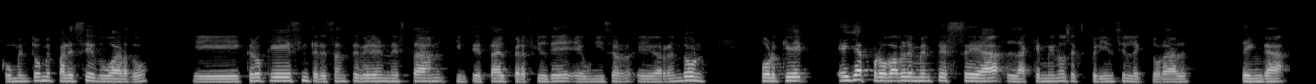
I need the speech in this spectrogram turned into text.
comentó, me parece Eduardo, eh, creo que es interesante ver en esta quinteta el perfil de Eunice eh, Rendón, porque ella probablemente sea la que menos experiencia electoral tenga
